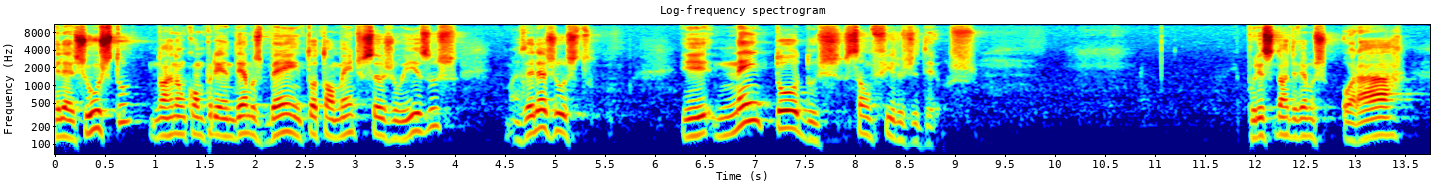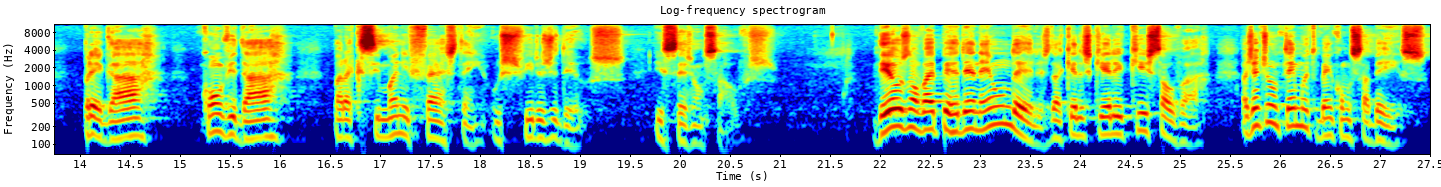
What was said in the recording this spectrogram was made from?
Ele é justo, nós não compreendemos bem totalmente os seus juízos, mas ele é justo. E nem todos são filhos de Deus. Por isso nós devemos orar, pregar, convidar para que se manifestem os filhos de Deus e sejam salvos. Deus não vai perder nenhum deles, daqueles que ele quis salvar. A gente não tem muito bem como saber isso.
